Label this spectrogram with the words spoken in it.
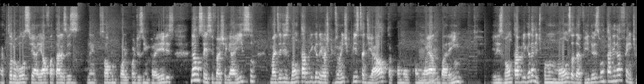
a Toro Rosso e a AlphaTauri, às vezes, né, sobra um pódio, pódiozinho para eles. Não sei se vai chegar a isso, mas eles vão estar tá brigando. Eu acho que principalmente pista de alta, como, como uhum. é a do Bahrein, eles vão estar tá brigando ali, tipo, num Monza da vida, eles vão estar tá ali na frente?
